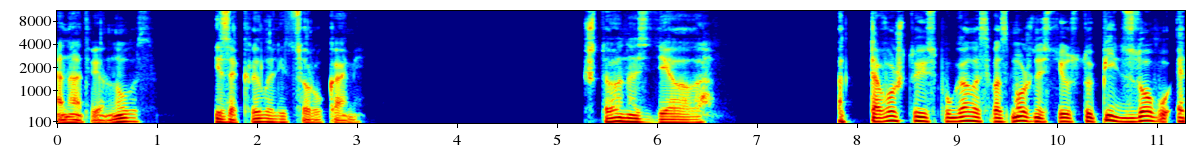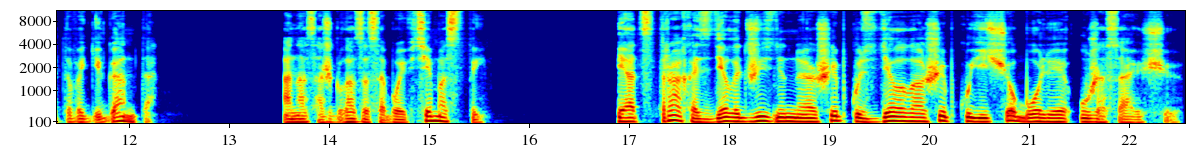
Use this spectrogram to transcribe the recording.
Она отвернулась и закрыла лицо руками. Что она сделала? Того, что испугалась возможности уступить зову этого гиганта, она сожгла за собой все мосты, и от страха сделать жизненную ошибку сделала ошибку еще более ужасающую.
